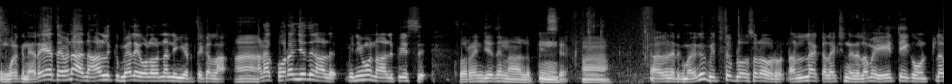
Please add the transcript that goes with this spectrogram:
உங்களுக்கு நிறைய தேவைன்னா அது நாளுக்கு மேல எவ்வளவு வேணா நீங்க எடுத்துக்கலாம். ஆ. ஆனா குறைஞ்சது நாலு மினிமம் நாலு பீஸ் குறைஞ்சது நாலு பீஸ் ஆ. அது வந்து எடுக்க மாதிரி வித் ப்ளவுஸோட வரும். நல்ல கலெக்ஷன் இது எல்லாமே எயிட்டி கவுண்ட்ல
